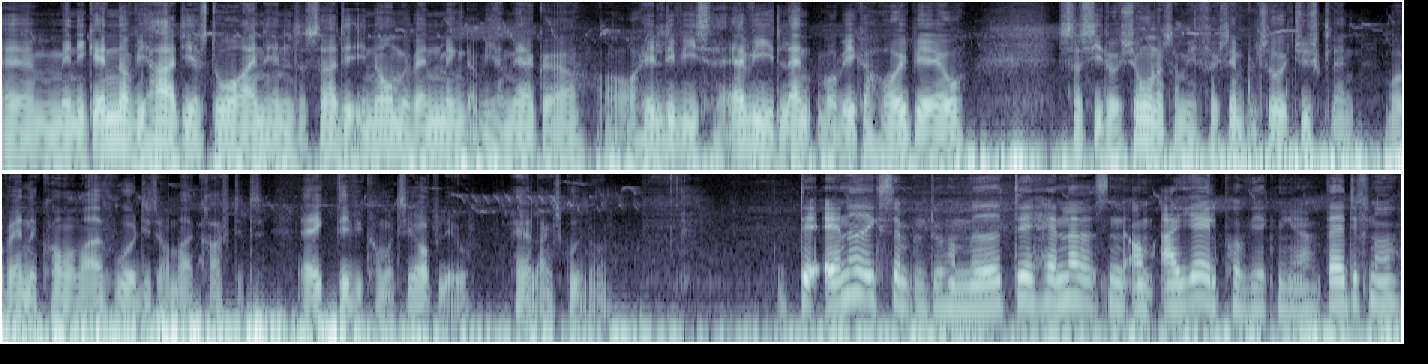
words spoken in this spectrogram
Øh, men igen, når vi har de her store regnhændelser, så er det enorme vandmængder, vi har med at gøre. Og, og heldigvis er vi et land, hvor vi ikke har høje bjerge. Så situationer, som vi for eksempel så i Tyskland, hvor vandet kommer meget hurtigt og meget kraftigt, er ikke det, vi kommer til at opleve her langs Gudnåen. Det andet eksempel, du har med, det handler sådan om arealpåvirkninger. Hvad er det for noget?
